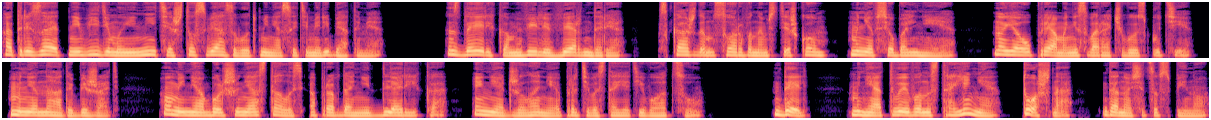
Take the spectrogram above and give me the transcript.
отрезает невидимые нити, что связывают меня с этими ребятами. С Дейриком, Вилли в Верндере, с каждым сорванным стежком мне все больнее. Но я упрямо не сворачиваю с пути. Мне надо бежать. У меня больше не осталось оправданий для Рика, и нет желания противостоять его отцу. «Дель, мне от твоего настроения тошно», — доносится в спину.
